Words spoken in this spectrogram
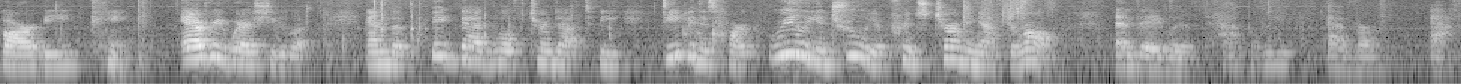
Barbie pink. Everywhere she looked. And the big bad wolf turned out to be deep in his heart, really and truly a Prince Charming after all. And they lived happily ever after.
